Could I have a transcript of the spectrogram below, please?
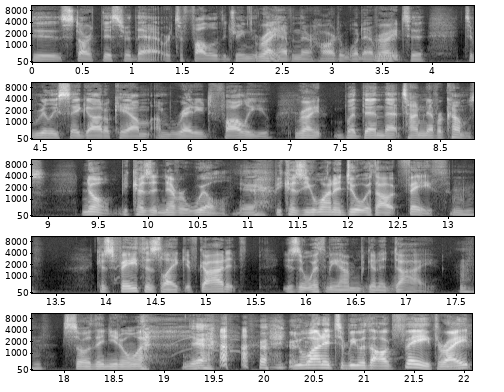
to start this or that or to follow the dream that Right. they have in their heart or whatever Right. to to really say god okay i'm i'm ready to follow you right but then that time never comes no because it never will Yeah. because you want to do it without faith mm-hmm. because faith is like if god isn't with me i'm gonna die mm-hmm. so then you don't want yeah you want it to be without faith, right?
